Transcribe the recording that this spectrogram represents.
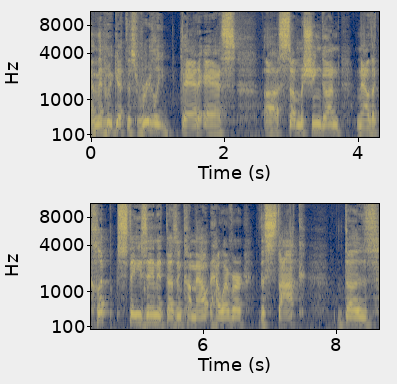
And then we get this really badass uh, submachine gun. Now the clip stays in; it doesn't come out. However, the stock does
